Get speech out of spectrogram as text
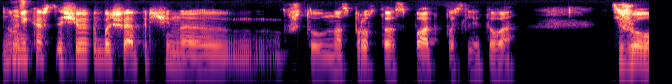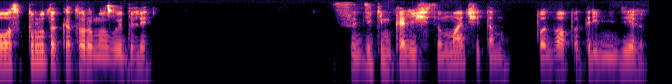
Ну, мне кажется, еще большая причина, что у нас просто спад после этого тяжелого спрута, который мы выдали с диким количеством матчей, там по два, по три в неделю.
